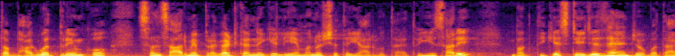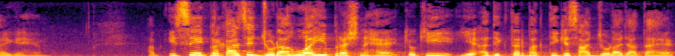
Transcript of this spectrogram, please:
तब भागवत प्रेम को संसार में प्रकट करने के लिए मनुष्य तैयार होता है। तो ये सारे भक्ति के स्टेजेस हैं जो बताए गए हैं। अब इससे एक प्रकार से जुड़ा हुआ ही प्रश्न है, क्योंकि ये अधिकतर भक्ति के साथ जोड़ा जाता है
